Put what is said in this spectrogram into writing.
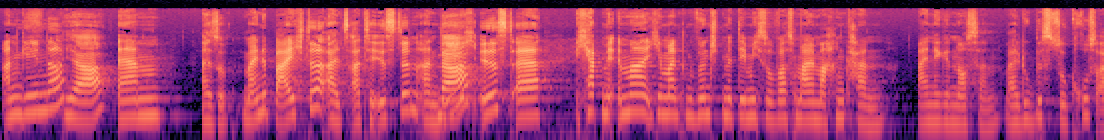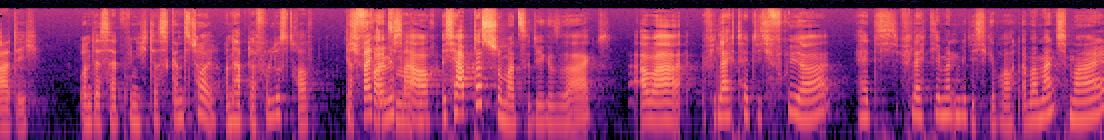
angehender. Ja. Ähm, also meine Beichte als Atheistin an Na? dich ist, äh, ich habe mir immer jemanden gewünscht, mit dem ich sowas mal machen kann. Eine Genossin, weil du bist so großartig. Und deshalb finde ich das ganz toll und habe da voll Lust drauf. Ich freue mich auch. Ich habe das schon mal zu dir gesagt, aber vielleicht hätte ich früher, hätte ich vielleicht jemanden wie dich gebraucht. Aber manchmal,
